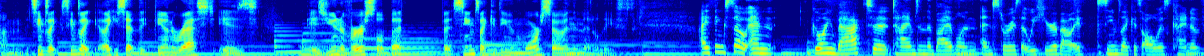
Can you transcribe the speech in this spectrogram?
Um, it seems like seems like like you said, the, the unrest is is universal, but but it seems like it's even more so in the Middle East. I think so. And going back to times in the Bible and, and stories that we hear about, it seems like it's always kind of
